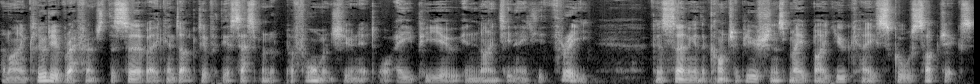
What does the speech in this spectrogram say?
and I included reference to the survey conducted for the Assessment of Performance Unit, or APU, in 1983 concerning the contributions made by UK school subjects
